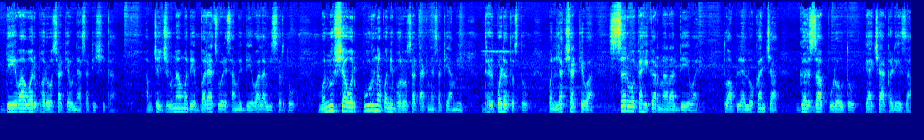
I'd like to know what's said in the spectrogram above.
देवावर भरोसा ठेवण्यासाठी शिका. आमच्या जीवनामध्ये बऱ्याच वेळेस आम्ही देवाला विसरतो. मनुष्यावर पूर्णपणे भरोसा टाकण्यासाठी आम्ही धडपडत असतो. पण लक्षात ठेवा सर्व काही करणारा देव आहे. तो आपल्या लोकांच्या गरजा पुरवतो. त्याच्याकडे जा.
